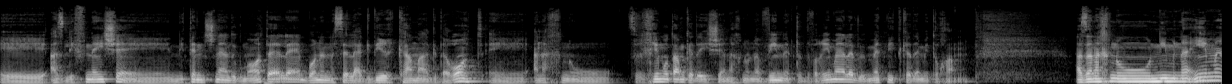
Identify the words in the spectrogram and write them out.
אה, אז לפני שניתן את שני הדוגמאות האלה, בואו ננסה להגדיר כמה הגדרות. אה, אנחנו צריכים אותם כדי שאנחנו נבין את הדברים האלה ובאמת נתקדם מתוכם. אז אנחנו נמנעים אה,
